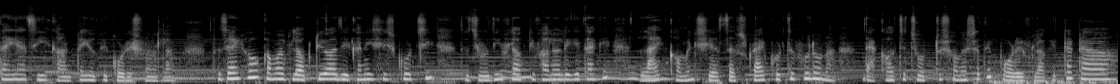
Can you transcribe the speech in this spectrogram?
তাই আজ এই গানটাই ওকে করে শোনালাম। তো যাই হোক, আমার ভ্লগটিও আজ এখানেই শেষ করছি। তো যদি ভ্লগটি ভালো লেগে থাকে লাইক কমেন্ট শেয়ার সাবস্ক্রাইব করতে ভুলো না। দেখা হচ্ছে ছোট্ট সোনার সাথে পরের ভ্লগে টাটা!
